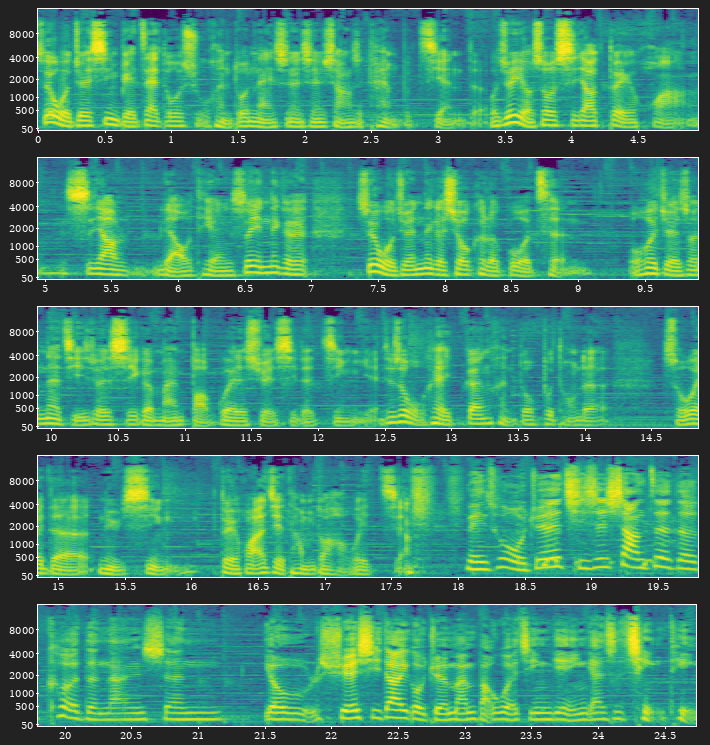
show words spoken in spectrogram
所以我觉得性别在多数很多男生的身上是看不见的。我觉得有时候是要对话，是要聊天。所以那个，所以我觉得那个休克的过程，我会觉得说，那其实就是一个蛮宝贵的学习的经验。就是我可以跟很多不同的所谓的女性对话，而且他们都好会讲。没错，我觉得其实上这个课的男生有学习到一个我觉得蛮宝贵的经验，应该是倾听。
